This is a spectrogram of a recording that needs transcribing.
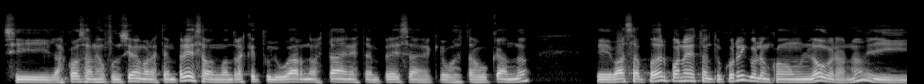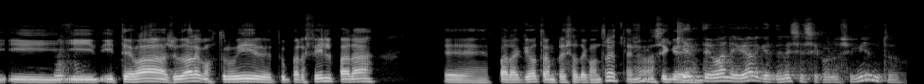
si las cosas no funcionan con esta empresa o encontrás que tu lugar no está en esta empresa en el que vos estás buscando, eh, vas a poder poner esto en tu currículum como un logro, ¿no? Y, y- Ujú. y- y te va a ayudar a construir tu perfil para, eh, para que otra empresa te contrate, ¿no? Así ¿Y que, quién te va a negar que tenés ese conocimiento?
